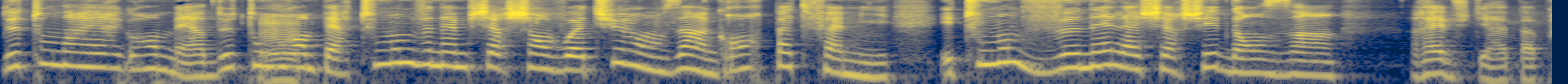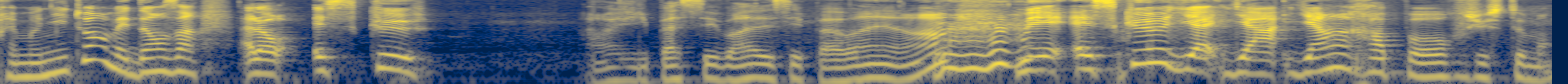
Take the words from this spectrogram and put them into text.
de ton arrière-grand-mère, de ton mmh. grand-père. Tout le monde venait me chercher en voiture et on faisait un grand repas de famille. Et tout le monde venait la chercher dans un rêve, je dirais pas prémonitoire, mais dans un. Alors, est-ce que alors, je dis pas c'est vrai, c'est pas vrai, hein mais est-ce qu'il y a, y, a, y a un rapport, justement?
